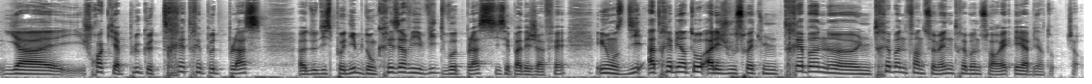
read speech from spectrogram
y a, je crois qu'il y a plus que très très peu de places euh, de disponibles, donc réservez vite votre place si c'est pas déjà fait. Et on se dit à très bientôt. Allez, je vous souhaite une très bonne, euh, une très bonne fin de semaine, une très bonne soirée et à bientôt. Ciao.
